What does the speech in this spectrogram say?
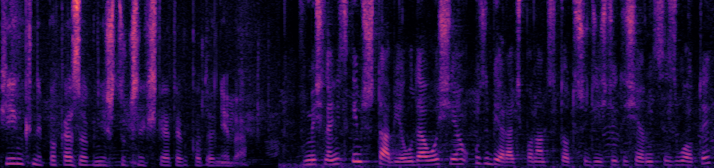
piękny pokaz ogni sztucznych światełko do nieba. W Myślenickim sztabie udało się uzbierać ponad 130 tysięcy złotych,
